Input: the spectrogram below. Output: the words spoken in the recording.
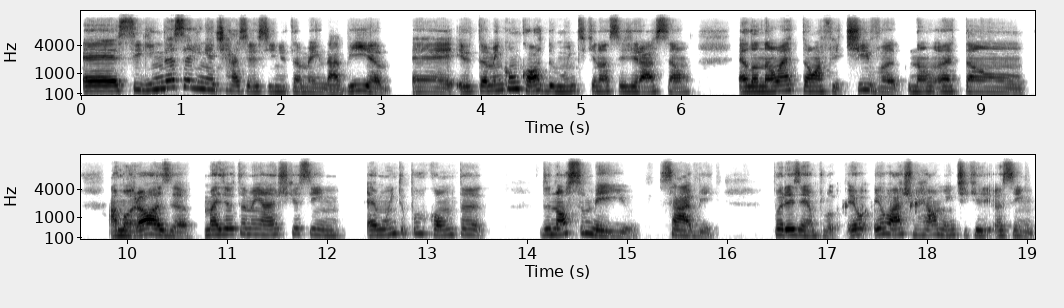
É, seguindo essa linha de raciocínio também da Bia, é, eu também concordo muito que nossa geração ela não é tão afetiva, não é tão amorosa, mas eu também acho que assim é muito por conta do nosso meio, sabe? Por exemplo, eu, eu acho realmente que assim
